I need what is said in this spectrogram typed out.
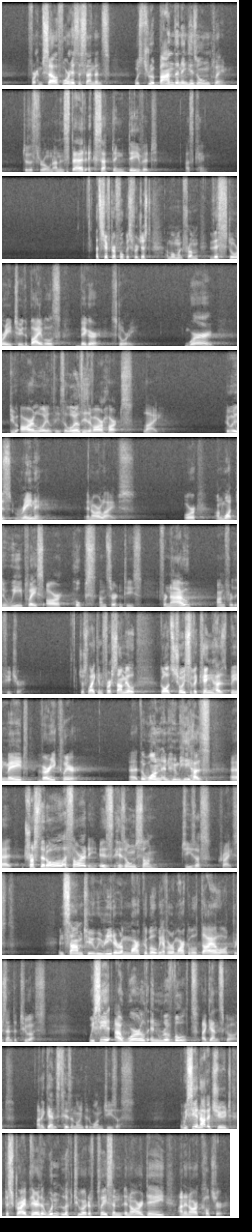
for himself or his descendants, was through abandoning his own claim to the throne and instead accepting David as king. Let's shift our focus for just a moment from this story to the Bible's bigger story. Where do our loyalties, the loyalties of our hearts, lie? Who is reigning in our lives? Or on what do we place our hopes and certainties for now and for the future? Just like in 1 Samuel, God's choice of a king has been made very clear. Uh, the one in whom he has uh, trusted all authority is his own son, Jesus Christ. In Psalm 2, we read a remarkable, we have a remarkable dialogue presented to us. We see a world in revolt against God and against his anointed one, Jesus. We see an attitude described there that wouldn't look too out of place in, in our day and in our culture.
